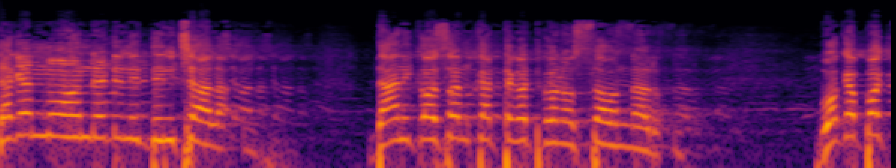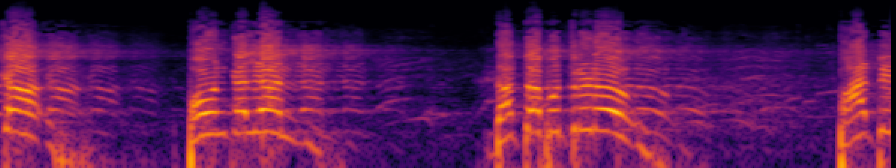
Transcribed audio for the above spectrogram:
జగన్మోహన్ రెడ్డిని దించాల. దానికోసం కట్టగట్టుకొని వస్తా ఉన్నారు. ఒక పక్క పవన్ కళ్యాణ్ దత్తపుత్రుడు పార్టీ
